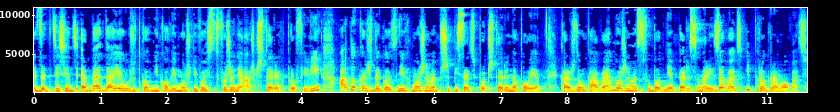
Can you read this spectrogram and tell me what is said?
Z10EB daje użytkownikowi możliwość stworzenia aż czterech profili, a do każdego z nich możemy przypisać po cztery napoje. Każdą kawę możemy swobodnie personalizować i programować.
